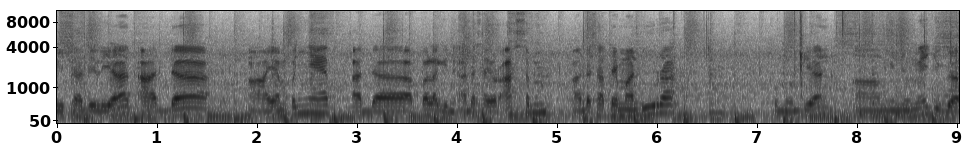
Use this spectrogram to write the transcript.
bisa dilihat ada uh, ayam penyet, ada apa lagi nih? Ada sayur asem, ada sate Madura. Kemudian uh, minumnya juga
